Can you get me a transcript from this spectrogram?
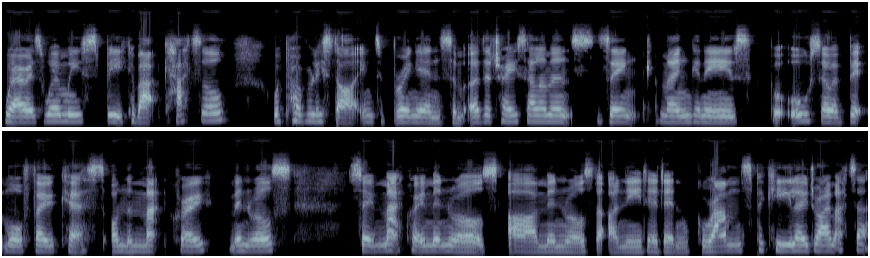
Whereas when we speak about cattle, we're probably starting to bring in some other trace elements, zinc, manganese, but also a bit more focus on the macro minerals. So, macro minerals are minerals that are needed in grams per kilo dry matter,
